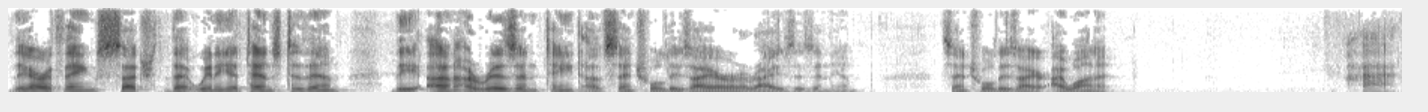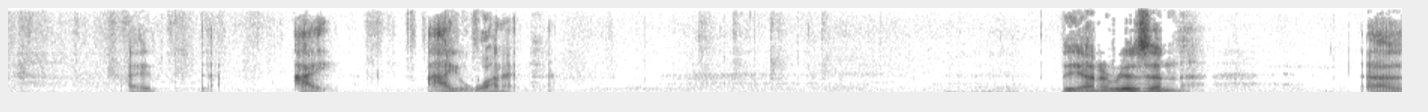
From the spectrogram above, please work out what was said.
They are things such that when he attends to them, the unarisen taint of sensual desire arises in him. Sensual desire, I want it. Ah, I, I, I want it. The unarisen uh,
